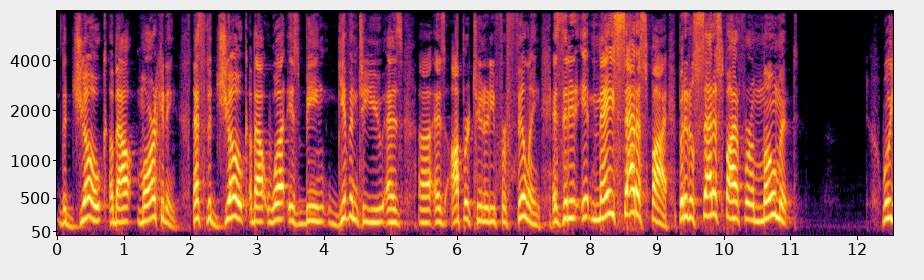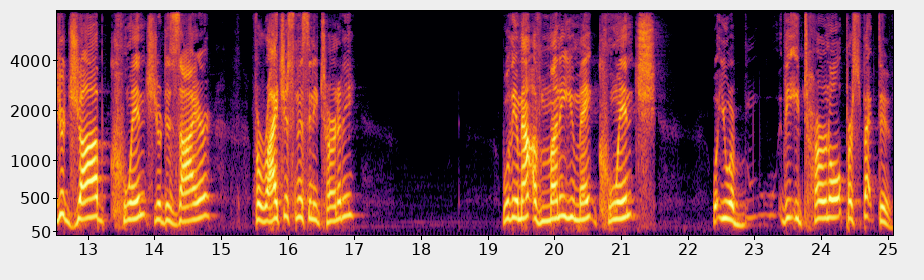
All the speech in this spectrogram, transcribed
the joke about marketing. That's the joke about what is being given to you as, uh, as opportunity for filling, is that it, it may satisfy, but it'll satisfy for a moment. Will your job quench your desire for righteousness and eternity? Will the amount of money you make quench what you are the eternal perspective?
